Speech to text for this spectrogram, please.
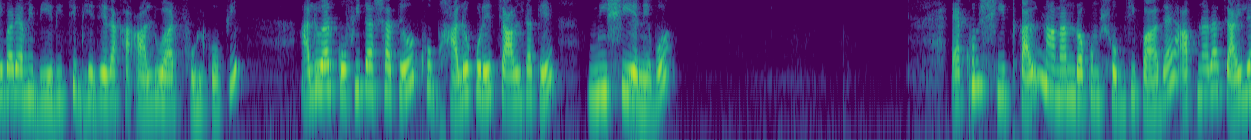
এবারে আমি দিয়ে দিচ্ছি ভেজে রাখা আলু আর ফুলকপি। আলু আর কফিটার সাথেও খুব ভালো করে চালটাকে মিশিয়ে নেব। এখন শীতকাল, নানান রকম সবজি পাওয়া যায়। আপনারা চাইলে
